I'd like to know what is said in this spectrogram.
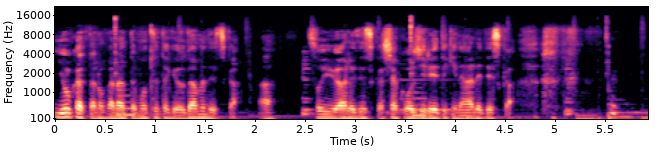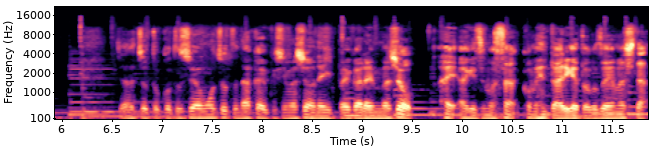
良かったのかなって思ってたけどダメですか？あ、そういうあれですか？社交辞令的なあれですか？じゃあちょっと今年はもうちょっと仲良くしましょうね。いっぱい絡みましょう。はい、あげずまさん、コメントありがとうございました。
